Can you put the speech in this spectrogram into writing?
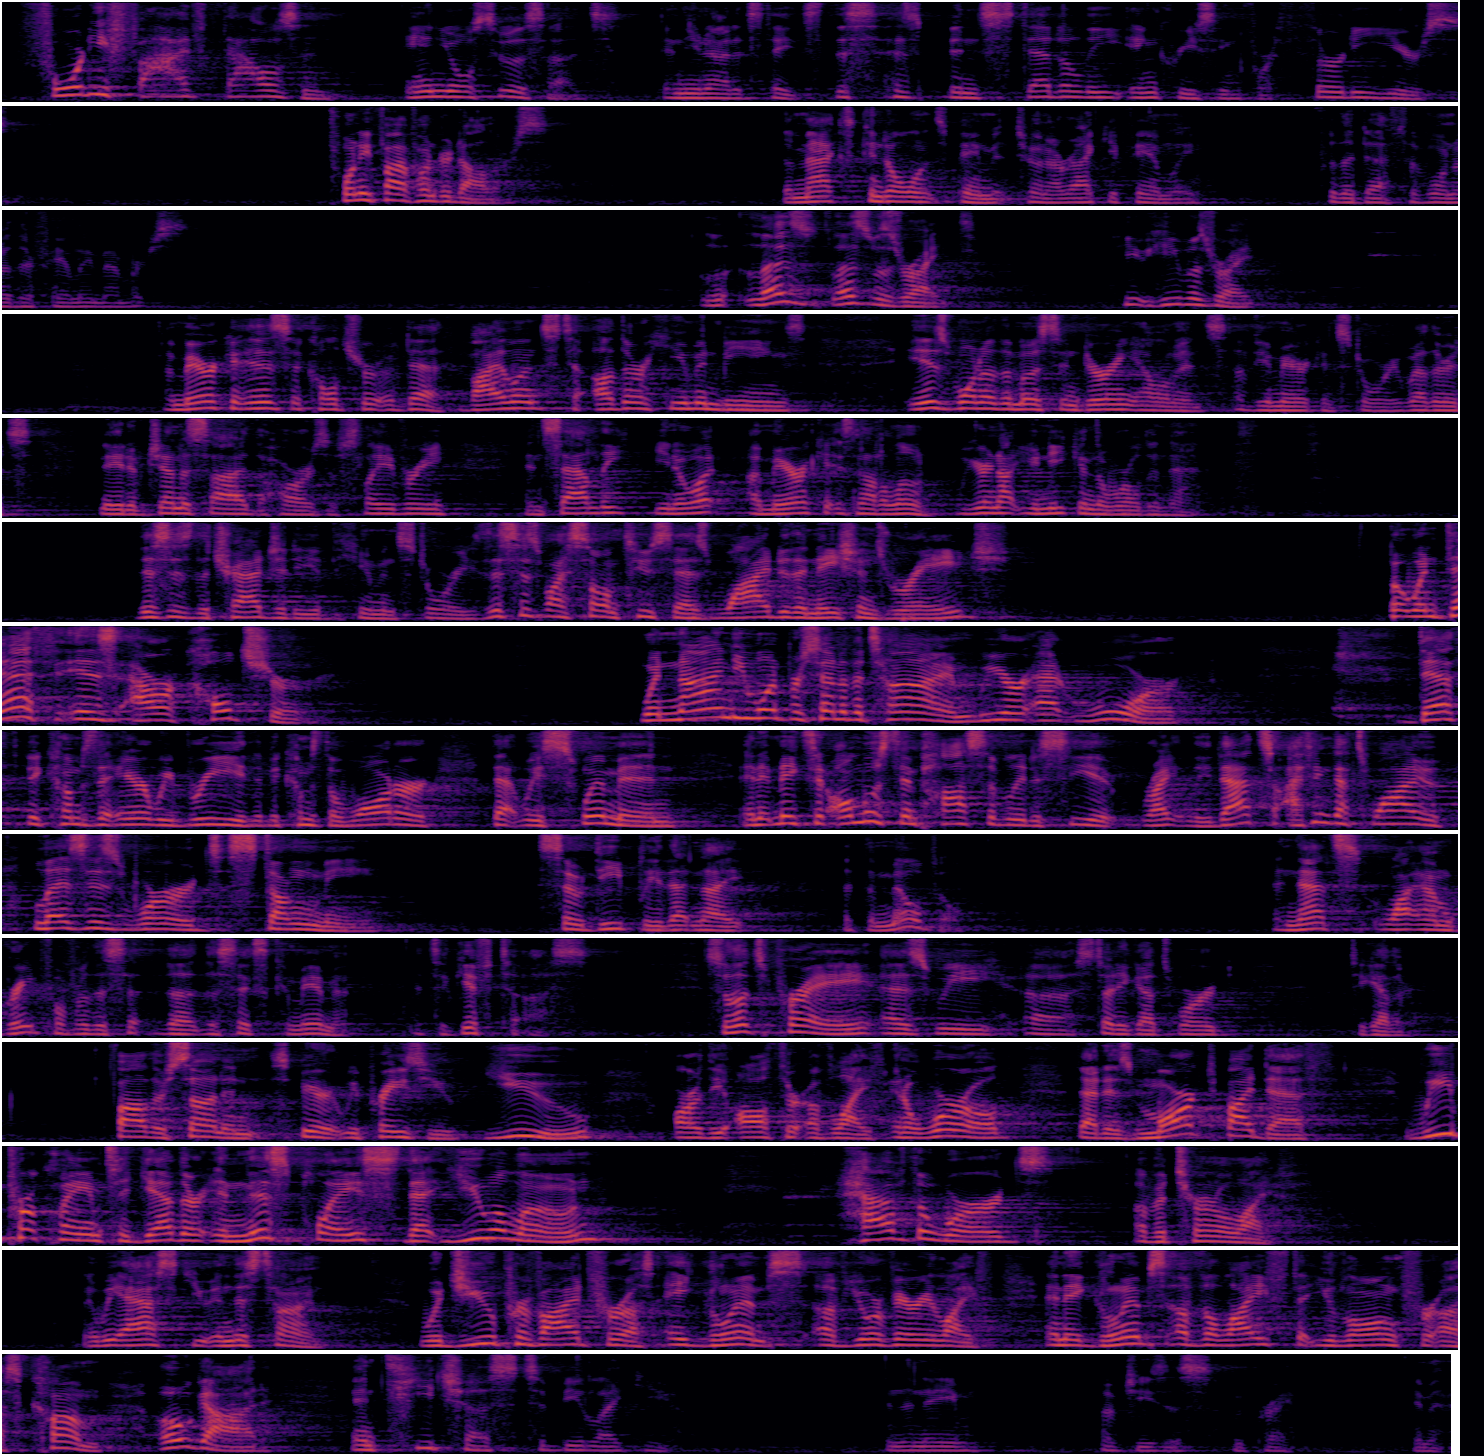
45,000 annual suicides in the United States. This has been steadily increasing for 30 years. $2,500, the max condolence payment to an Iraqi family for the death of one of their family members. Les, Les was right. He, he was right. America is a culture of death. Violence to other human beings is one of the most enduring elements of the American story, whether it's native genocide, the horrors of slavery, and sadly, you know what? America is not alone. We are not unique in the world in that. This is the tragedy of the human stories. This is why Psalm 2 says, Why do the nations rage? But when death is our culture, when 91% of the time we are at war, death becomes the air we breathe, it becomes the water that we swim in, and it makes it almost impossible to see it rightly. That's, I think that's why Les's words stung me so deeply that night at the Melville. And that's why I'm grateful for the, the, the sixth commandment. It's a gift to us. So let's pray as we uh, study God's word together. Father, Son, and Spirit, we praise you. You are the author of life. In a world that is marked by death, we proclaim together in this place that you alone have the words of eternal life. And we ask you in this time, would you provide for us a glimpse of your very life and a glimpse of the life that you long for us? Come, O oh God, and teach us to be like you. In the name of Jesus, we pray. Amen.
